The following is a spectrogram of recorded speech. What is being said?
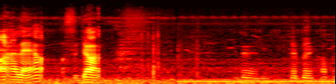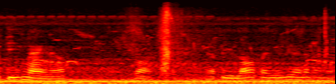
มาแล้วสุดยอด เดินจะเดินเข้าไปที่ข้างในนะครับก็เดี๋ยวตีล้อไปเรื่อยๆแล้วกันนะ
